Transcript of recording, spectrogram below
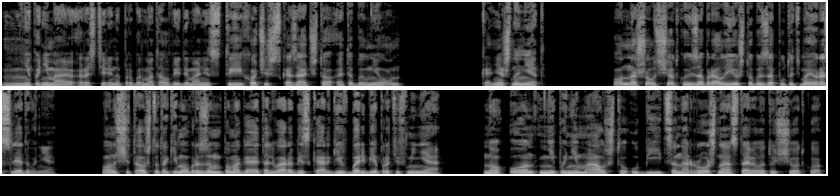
Не понимаю, растерянно пробормотал Вейдеманис. Ты хочешь сказать, что это был не он? Конечно, нет. Он нашел щетку и забрал ее, чтобы запутать мое расследование. Он считал, что таким образом помогает Альваро Бескарги в борьбе против меня. Но он не понимал, что убийца нарочно оставил эту щетку.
